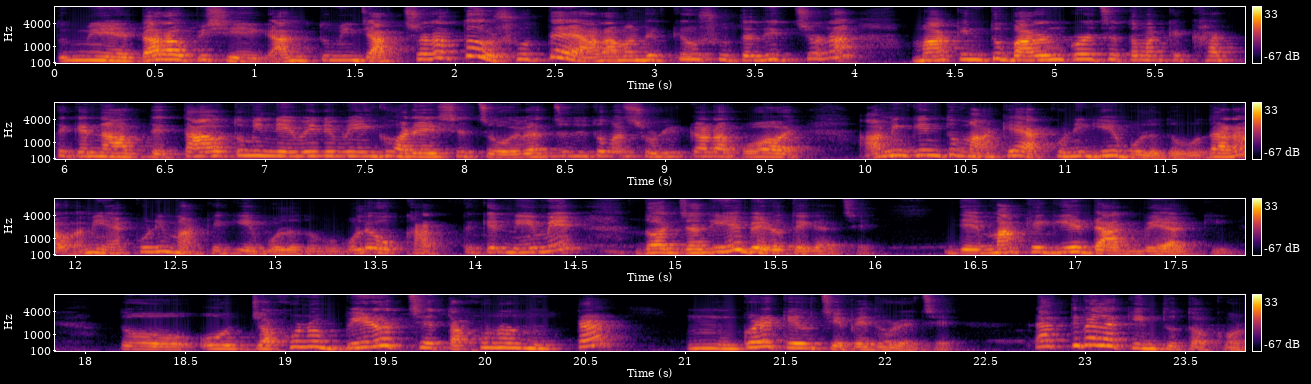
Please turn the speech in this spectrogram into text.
তুমি, দাঁড়াও পিসি, আমি, তুমি যাচ্ছ না তো শুতে, আর আমাদেরকেও শুতে দিচ্ছ না। মা কিন্তু বারণ করেছে তোমাকে খাট থেকে নামতে তাও তুমি নেমে নেমে এই ঘরে এসেছ। এবার যদি তোমার শরীর খারাপ হয়, আমি কিন্তু মাকে এখনই গিয়ে বলে দেবো, দাঁড়াও, আমি এখনই মাকে গিয়ে বলে দেবো। বলে ও খাট থেকে নেমে দরজা দিয়ে বেরোতে গেছে। যে মাকে গিয়ে ডাকবে আর কি। তো ও যখন ও বেরোচ্ছে, তখন ওর মুখটা করে কেউ চেপে ধরেছে। রাত্রিবেলা কিন্তু তখন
